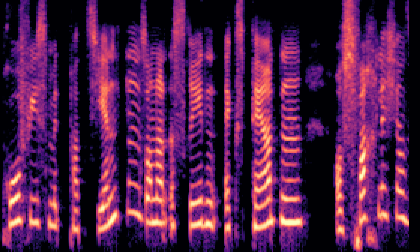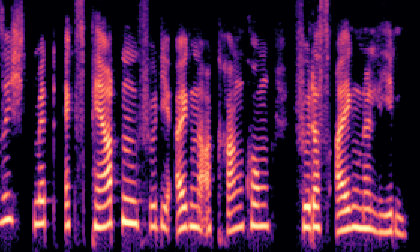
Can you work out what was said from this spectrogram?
Profis mit Patienten, sondern es reden Experten aus fachlicher Sicht mit Experten für die eigene Erkrankung, für das eigene Leben.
